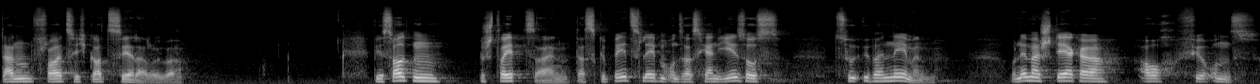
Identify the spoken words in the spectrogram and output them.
dann freut sich Gott sehr darüber. Wir sollten bestrebt sein, das Gebetsleben unseres Herrn Jesus zu übernehmen und immer stärker auch für uns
